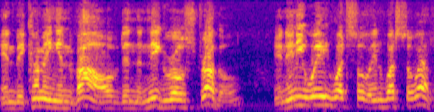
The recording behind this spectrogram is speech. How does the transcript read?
and becoming involved in the Negro struggle in any way whatso in whatsoever.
